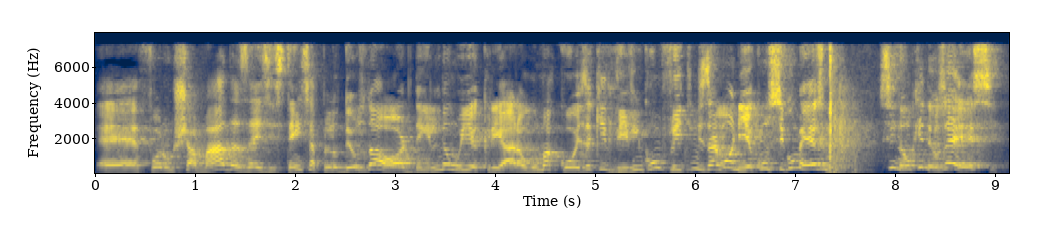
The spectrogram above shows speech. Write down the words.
é, foram chamadas à existência pelo Deus da ordem. Ele não ia criar alguma coisa que vive em conflito, em desarmonia consigo mesmo. Senão que Deus é esse?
